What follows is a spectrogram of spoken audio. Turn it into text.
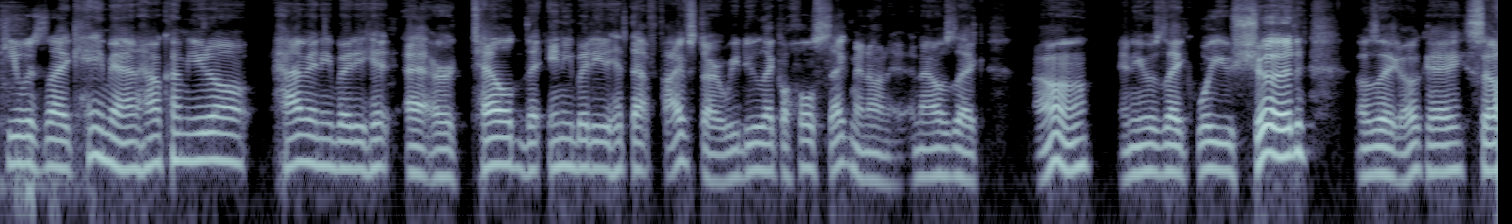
he was like, "Hey, man, how come you don't have anybody hit uh, or tell the, anybody to hit that five star? We do like a whole segment on it." And I was like, "Oh," and he was like, "Well, you should." I was like, "Okay." So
